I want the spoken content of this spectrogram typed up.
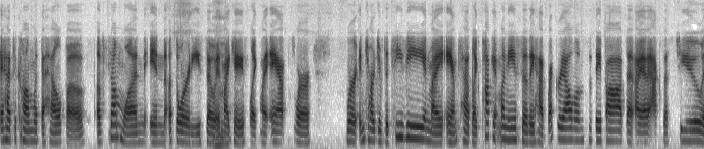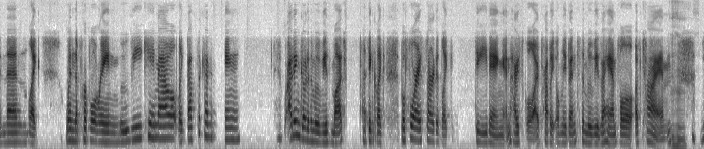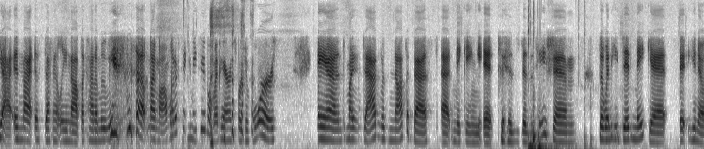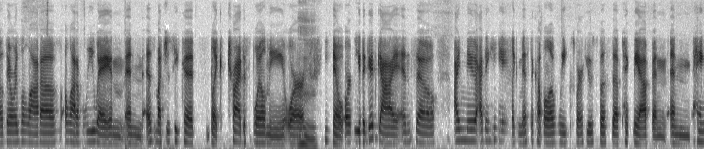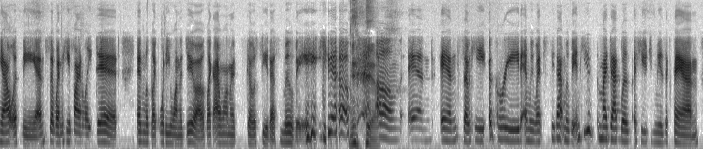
it had to come with the help of of someone in authority. So mm-hmm. in my case, like my aunts were were in charge of the TV and my aunts had like pocket money so they had record albums that they bought that I had access to and then like when the Purple Rain movie came out like that's the kind of thing I didn't go to the movies much I think like before I started like dating in high school, I'd probably only been to the movies a handful of times. Mm-hmm. Yeah, and that is definitely not the kind of movie that my mom would have taken me to, but my parents were divorced and my dad was not the best at making it to his visitation. So when he did make it, it you know, there was a lot of a lot of leeway and and as much as he could like try to spoil me or mm. you know, or be the good guy. And so I knew I think he like missed a couple of weeks where he was supposed to pick me up and and hang out with me. And so when he finally did and was like, "What do you want to do?" I was like, "I want to go see this movie," you know. Yeah. Um and and so he agreed and we went to see that movie. And he's my dad was a huge music fan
